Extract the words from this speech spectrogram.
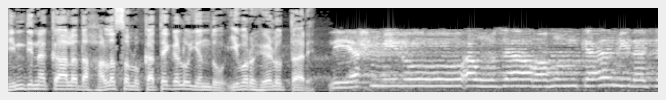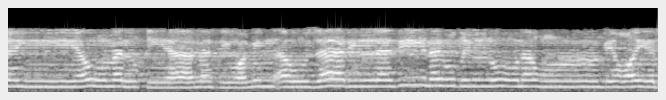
ಹಿಂದಿನ ಕಾಲದ ಹಳಸಲು ಕತೆಗಳು ಎಂದು ಇವರು ಹೇಳುತ್ತಾರೆ ليحملوا أوزارهم كاملة يوم القيامة ومن أوزار الذين يضلونهم بغير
